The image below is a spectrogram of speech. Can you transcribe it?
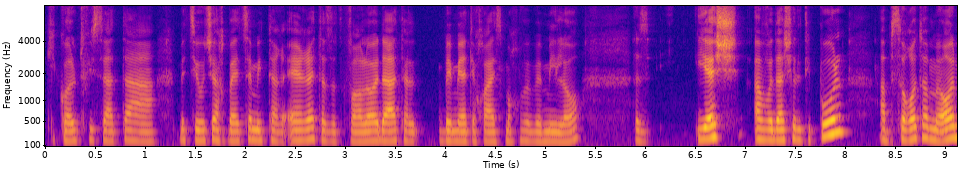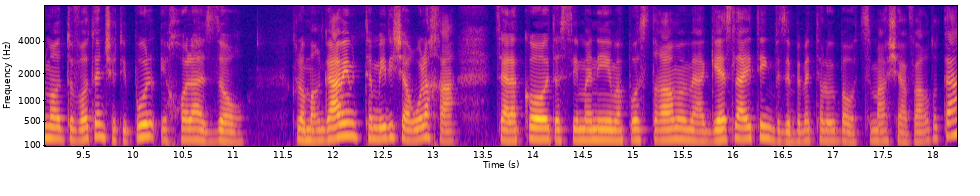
כי כל תפיסת המציאות שלך בעצם מתערערת, אז את כבר לא יודעת על במי את יכולה לסמוך ובמי לא. אז יש עבודה של טיפול, הבשורות המאוד מאוד טובות הן שטיפול יכול לעזור. כלומר, גם אם תמיד יישארו לך צלקות, הסימנים, הפוסט-טראומה מהגזלייטינג, וזה באמת תלוי בעוצמה שעברת אותה,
